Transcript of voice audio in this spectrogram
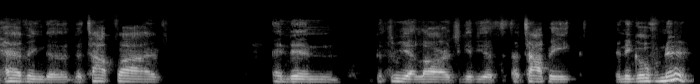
having the, the top five and then the three at large give you a, a top eight and then go from there.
